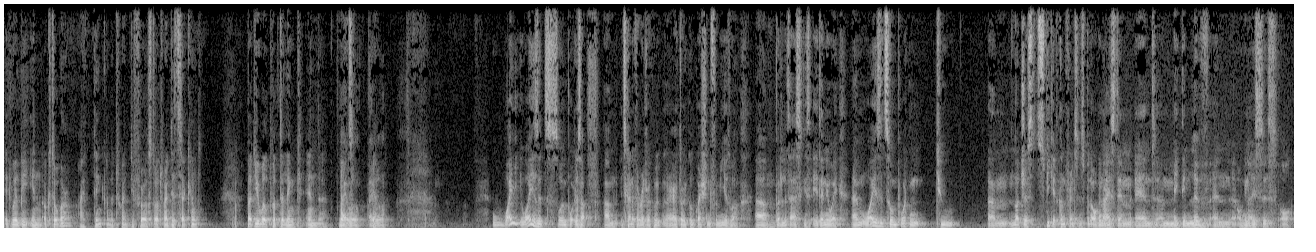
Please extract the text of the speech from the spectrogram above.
it will be in October, I think, on the 21st or 22nd. But you will put the link in the notes. I will. I yeah. will. Why why is it so important? So, um, it's kind of a rhetorical, rhetorical question for me as well, um, but let's ask it anyway. Um, why is it so important to um, not just speak at conferences, but organize them and um, make them live and organize this? Or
